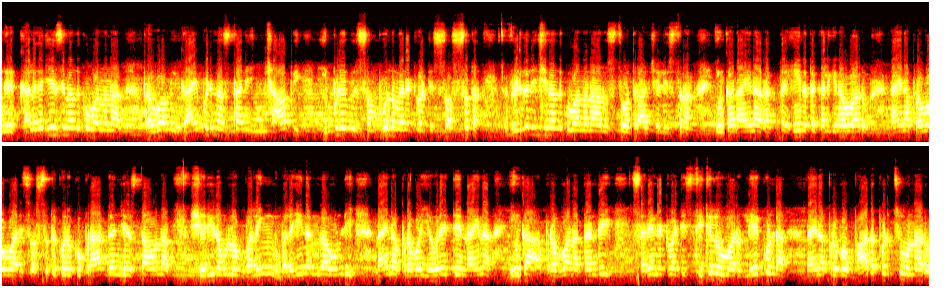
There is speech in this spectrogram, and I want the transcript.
మీరు కలగజేసినందుకు వందనాలు. ప్రభా మీ గాయపడిన స్థాని చాపి ఇప్పుడే మీరు సంపూర్ణమైనటువంటి స్వస్థత విడుదలిచ్చినందుకు వందనాలు స్తోత్రాలు చెల్లిస్తున్నాను. ఇంకా నాయన రక్త బలహీనత కలిగిన వారు. నాయన ప్రభ వారి స్వస్థత కొరకు ప్రార్థన చేస్తా ఉన్న. శరీరంలో బలి బలహీనంగా ఉండి నాయన ప్రభ ఎవరైతే నాయన ఇంకా ప్రభ నా తండ్రి సరైనటువంటి స్థితిలో వారు లేకుండా నాయన ప్రభ బాధపడుచు ఉన్నారు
